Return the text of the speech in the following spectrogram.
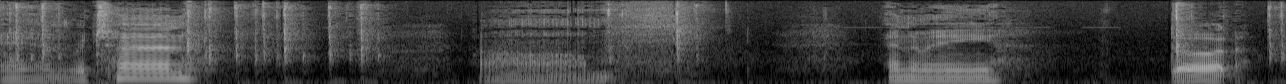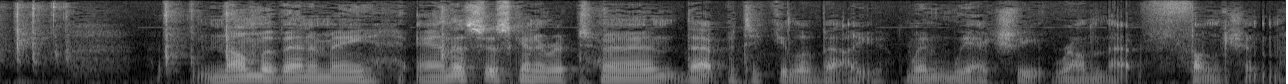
and return um, enemy num of enemy, and that's just going to return that particular value when we actually run that function.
